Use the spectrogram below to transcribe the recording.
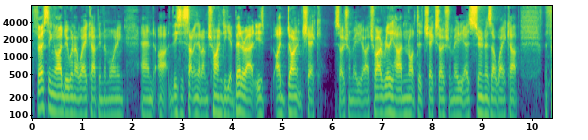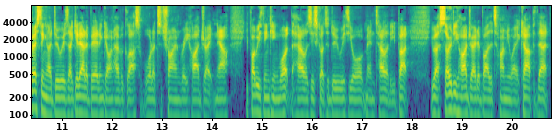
first thing I do when I wake up in the morning, and uh, this is something that I'm trying to get better at, is I don't check social media. I try really hard not to check social media as soon as I wake up. The first thing I do is I get out of bed and go and have a glass of water to try and rehydrate. Now, you're probably thinking, what the hell has this got to do with your mentality? But you are so dehydrated by the time you wake up that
